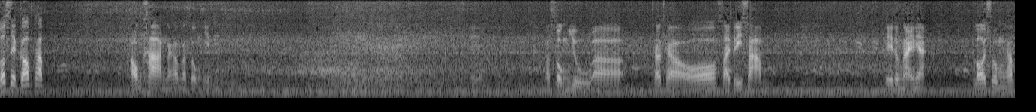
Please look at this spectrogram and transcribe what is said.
รถเสียกอล์ฟครับ เขาคานนะครับ มาส่งหินมาส่งอยู่แถวแถวสายตรีสามเทตรงไหนเนี่ย รอชมครับ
